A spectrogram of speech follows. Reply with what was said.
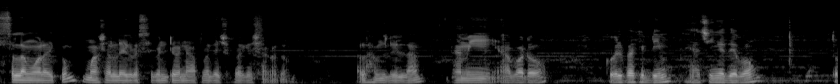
আসসালামু আলাইকুম। মাশাল্লাহ এগুলো সেভেন্টি ওয়ানে আপনাদের সবাইকে স্বাগতম। আলহামদুলিল্লাহ, আমি আবারও কোয়েল পাখির ডিম হ্যাচিংয়ে দেব। তো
